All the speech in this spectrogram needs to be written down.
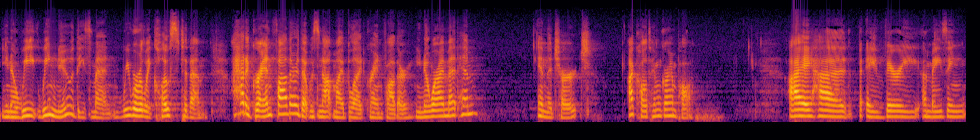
You know, we, we knew these men, we were really close to them. I had a grandfather that was not my blood grandfather. You know where I met him? In the church. I called him Grandpa. I had a very amazing,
